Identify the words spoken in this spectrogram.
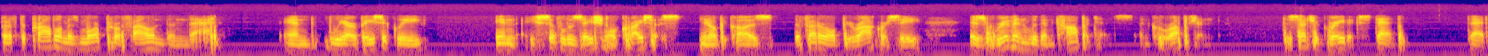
But if the problem is more profound than that, and we are basically in a civilizational crisis, you know, because the federal bureaucracy is riven with incompetence and corruption to such a great extent that,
